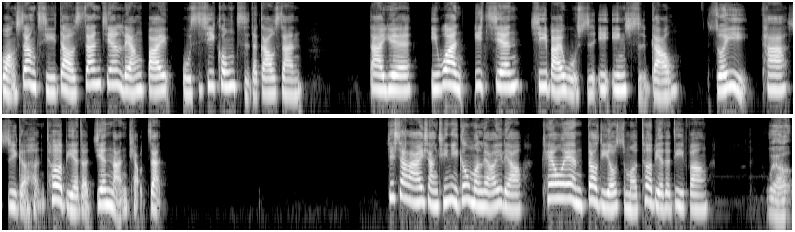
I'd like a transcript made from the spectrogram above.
往上骑到三千两百五十七公尺的高山。大约一万一千七百五十一英尺高，所以它是一个很特别的艰难挑战。接下来想请你跟我们聊一聊 KOM 到底有什么特别的地方？Well,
